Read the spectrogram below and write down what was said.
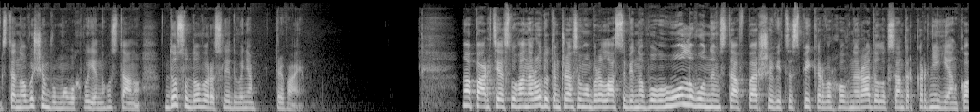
становищем в умовах воєнного стану. Досудове розслідування триває. Ну а партія Слуга народу тим часом обрала собі нового голову. Ним став перший віце-спікер Верховної Ради Олександр Корнієнко.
